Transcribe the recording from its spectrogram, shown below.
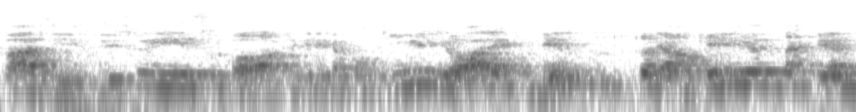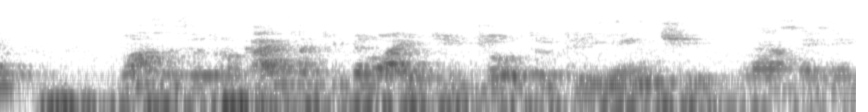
faz isso, isso e isso, coloca aqui, daqui a pouquinho ele olha aqui dentro do tutorial que ele mesmo está criando. Nossa, se eu trocar isso aqui pelo ID de outro cliente, Ah, sim,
